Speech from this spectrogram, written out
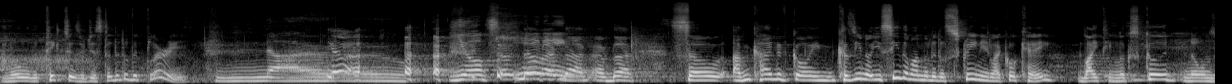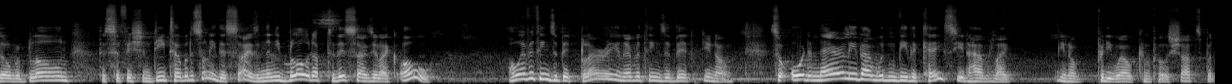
and all of the pictures are just a little bit blurry. No. Yeah. You're So kidding. no, I'm not. I'm not. So I'm kind of going because you know you see them on the little screen. You're like, okay, lighting looks good. No one's overblown. There's sufficient detail, but it's only this size. And then you blow it up to this size. You're like, oh, oh, everything's a bit blurry and everything's a bit, you know. So ordinarily that wouldn't be the case. You'd have like, you know, pretty well composed shots, but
